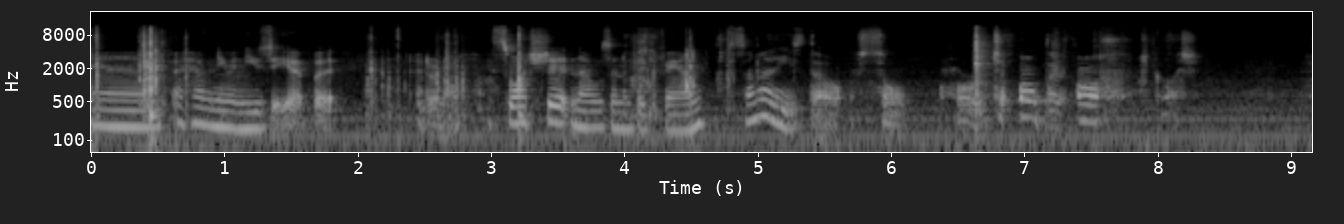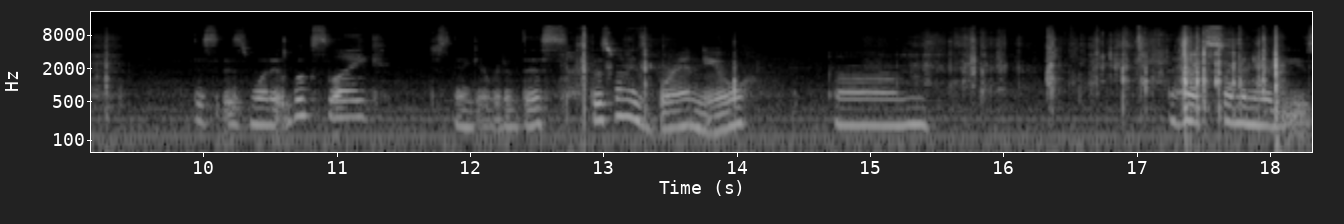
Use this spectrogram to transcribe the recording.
and I haven't even used it yet, but I don't know. I swatched it and I wasn't a big fan. Some of these though are so hard to open. Oh gosh. This is what it looks like. Just gonna get rid of this. This one is brand new. Um, I have so many of these,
